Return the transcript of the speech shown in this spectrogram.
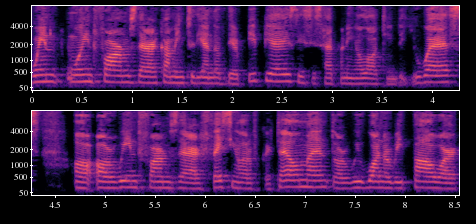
wind wind farms that are coming to the end of their PPAs. This is happening a lot in the US, or, or wind farms that are facing a lot of curtailment, or we want to repower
